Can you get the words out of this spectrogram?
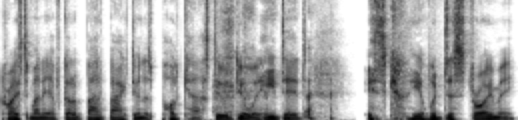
Christ almighty, I've got a bad back doing this podcast. Dude, doing what he did is it would destroy me.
